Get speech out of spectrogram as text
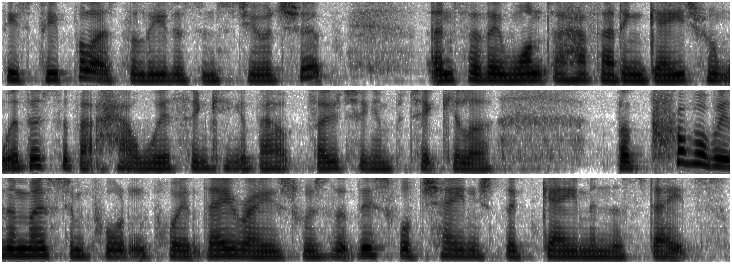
these people as the leaders in stewardship. And so they want to have that engagement with us about how we're thinking about voting in particular. But probably the most important point they raised was that this will change the game in the States.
